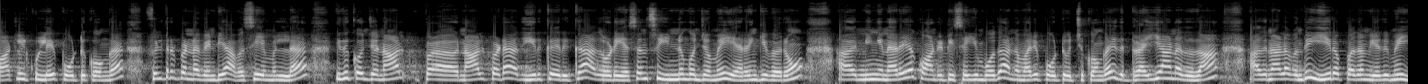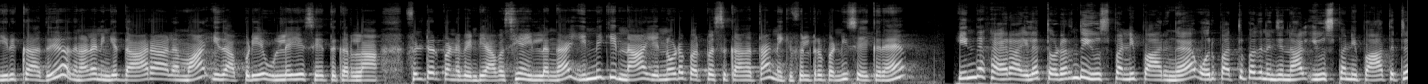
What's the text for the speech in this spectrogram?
பாட்டிலுக்குள்ளே போட்டுக்கோங்க. ஃபில்டர் பண்ண வேண்டிய அவசியம் இல்லை. இது கொஞ்சம் நாள் ப நாள் பட அது இருக்க இருக்க அதோட எசன்ஸ் இன்னும் கொஞ்சமே இறங்கி வரும். நீங்கள் நிறைய குவான்டிட்டி செய்யும்போது அந்த மாதிரி போட்டு வச்சுக்கோங்க. இது ட்ரை ஆனது தான் அதனால் வந்து ஈரப்பதம் எதுவுமே இருக்காது. அதனால் நீங்கள் தாராளமாக இதை அப்படியே உள்ளேயே சேர்த்துக்கிறலாம். ஃபில்டர் பண்ண வேண்டிய அவசியம் இல்லைங்க. இன்றைக்கி நான் என்னோட பர்பஸுக்காகத்தான் இன்றைக்கி ஃபில்டர் பண்ணி சேர்க்குறேன். இந்த ஹேர் ஆயிலை தொடர்ந்து யூஸ் பண்ணி பாருங்கள் ஒரு பத்து பதினஞ்சு நாள் யூஸ் பண்ணி பார்த்துட்டு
